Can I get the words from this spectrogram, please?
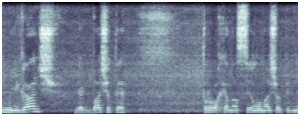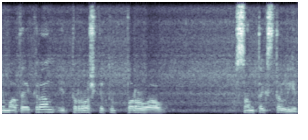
мій ганч, як бачите, трохи на силу почав піднімати екран і трошки тут порвав сам текстоліт.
